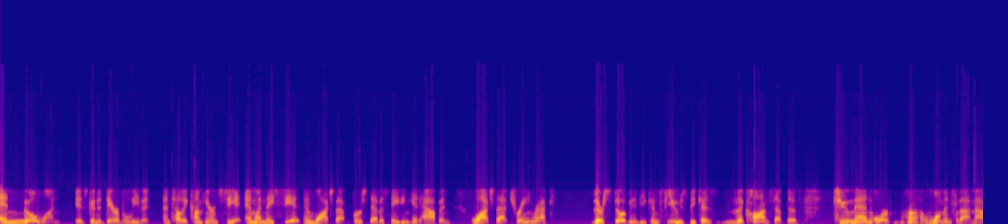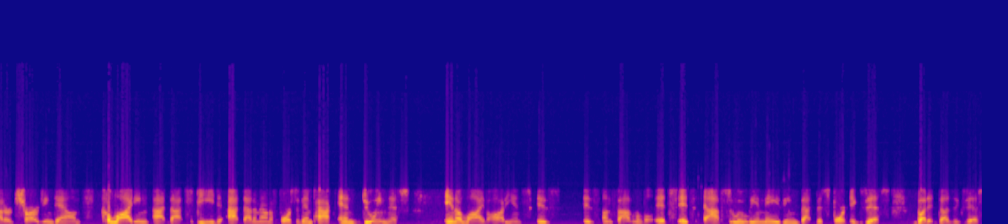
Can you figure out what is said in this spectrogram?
and no one is going to dare believe it until they come here and see it. And when they see it and watch that first devastating hit happen, watch that train wreck, they're still going to be confused because the concept of two men or a woman for that matter charging down, colliding at that speed, at that amount of force of impact, and doing this in a live audience is is unfathomable. It's it's absolutely amazing that this sport exists, but it does exist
